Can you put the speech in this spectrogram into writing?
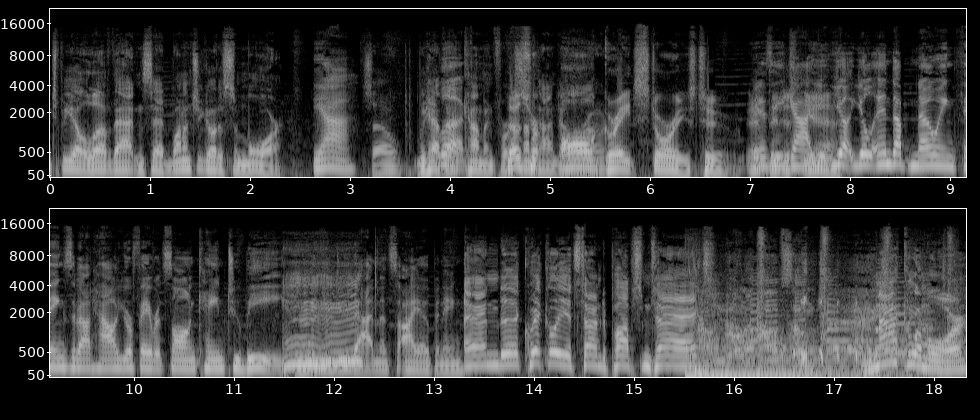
HBO loved that and said, "Why don't you go to some more?" Yeah. So we have that coming for Those some are time down all the road. great stories too. Busy just- guy. yeah. You, you'll, you'll end up knowing things about how your favorite song came to be when you Mm-hmm. do that, and it's eye opening. And uh, quickly, it's time to pop some tags. Macklemore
